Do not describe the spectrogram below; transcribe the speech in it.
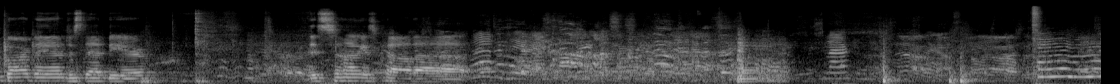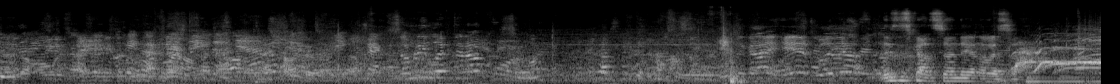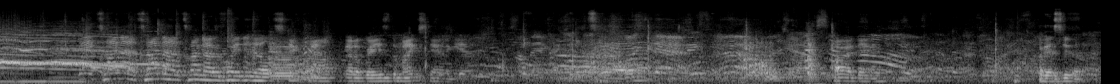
Bar band, just that beer. This song is called. Uh, This is called Sunday on the West Side. Time out, time out, time out before you do the stick count. Gotta raise the mic stand again. All right, baby. Okay, let's do it.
